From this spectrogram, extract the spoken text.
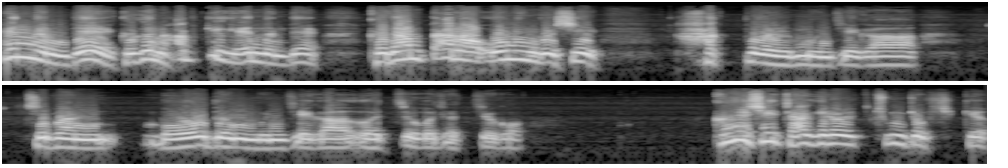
했는데 그건 합격했는데 그 다음 따라오는 것이 학벌 문제가 집안 모든 문제가 어쩌고 저쩌고 그것이 자기를 충족시켜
